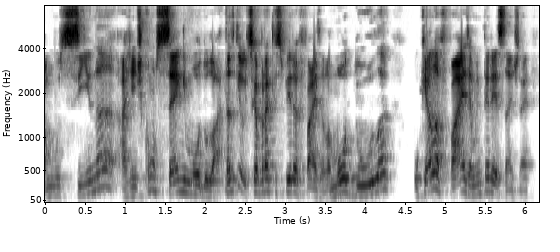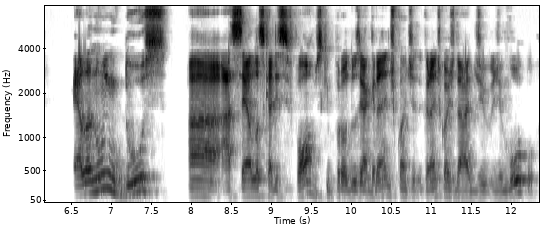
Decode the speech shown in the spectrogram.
a mucina a gente consegue modular. Tanto que isso que a Braquispira faz, ela modula. O que ela faz é muito interessante, né? Ela não induz a, as células caliciformes, que produzem a grande, quanti, grande quantidade de, de muco,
